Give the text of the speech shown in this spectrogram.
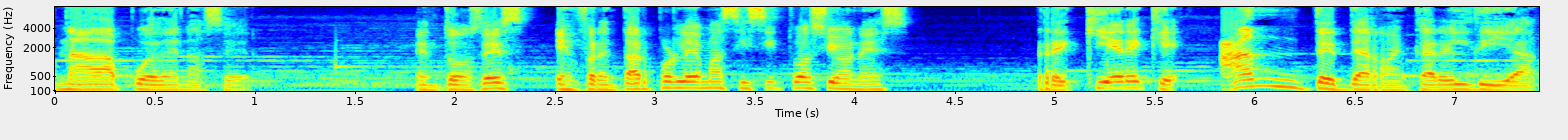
nada pueden hacer. Entonces, enfrentar problemas y situaciones requiere que antes de arrancar el día,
